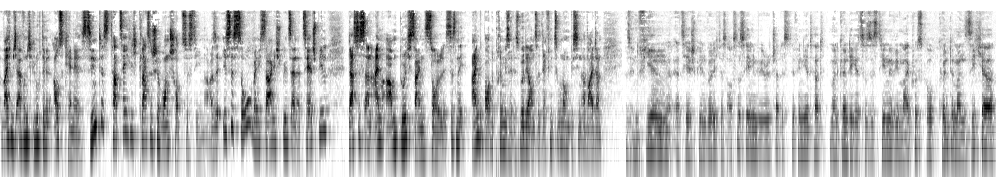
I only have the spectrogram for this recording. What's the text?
weil ich mich einfach nicht genug damit auskenne. Sind es tatsächlich klassische One-Shot-Systeme? Also ist es so, wenn ich sage, ich spiele jetzt ein Erzählspiel, dass es an einem Abend durch sein soll? Ist das eine eingebaute Prämisse? Das würde ja unsere Definition noch ein bisschen erweitern. Also in vielen Erzählspielen würde ich das auch so sehen, wie Richard es definiert hat. Man könnte jetzt so Systeme wie Microscope, könnte man sicher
